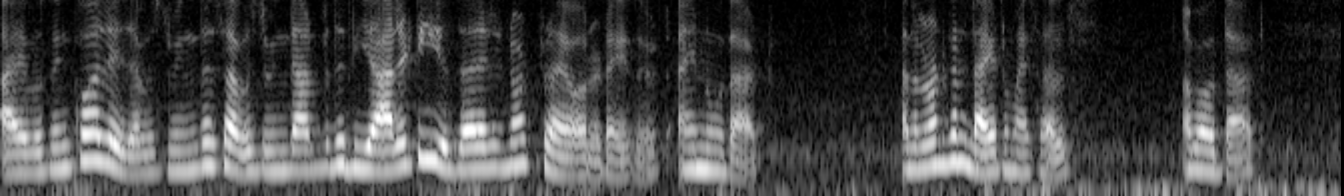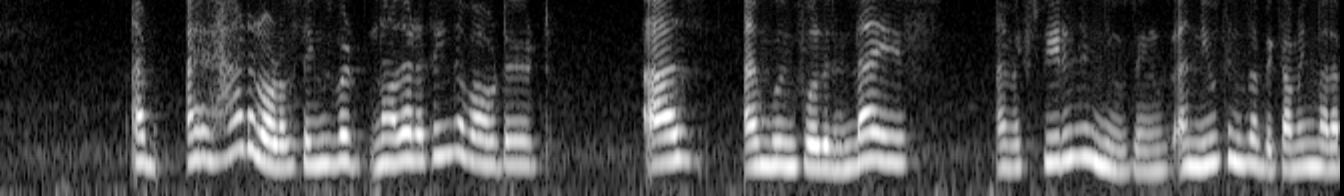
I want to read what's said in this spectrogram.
I was in college, I was doing this, I was doing that. But the reality is that I did not prioritize it. I know that and I'm not gonna lie to myself about that. I I had a lot of things, but now that I think about it, as I'm going further in life, I'm experiencing new things, and new things are becoming my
